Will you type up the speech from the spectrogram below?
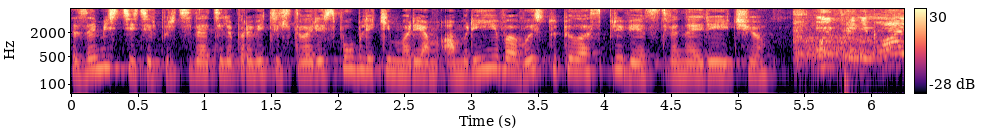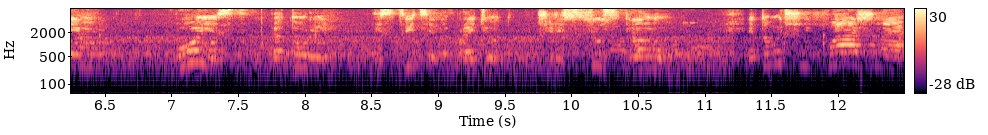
Заместитель председателя правительства республики Мариам Амриева выступила с приветственной речью. Мы принимаем поезд, который действительно пройдет через всю страну. Это очень важная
